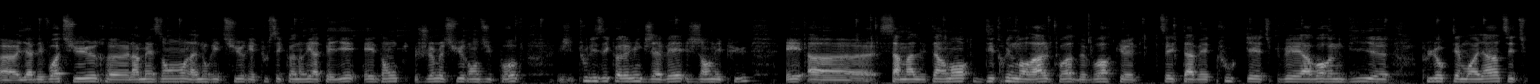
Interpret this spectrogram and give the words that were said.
euh, il y a des voitures, euh, la maison, la nourriture et toutes ces conneries à payer. Et donc, je me suis rendu pauvre. Toutes les économies que j'avais, j'en ai plus. Et ça m'a littéralement détruit le moral, quoi, de voir que, tu sais, avais tout, que tu pouvais avoir une vie que tes moyens, tu sais,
